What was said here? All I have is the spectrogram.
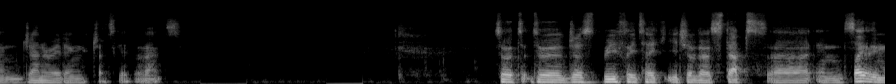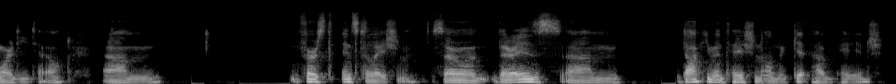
and generating Jetscape events. So to, to just briefly take each of those steps uh, in slightly more detail, um, first installation. So there is um, documentation on the GitHub page,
